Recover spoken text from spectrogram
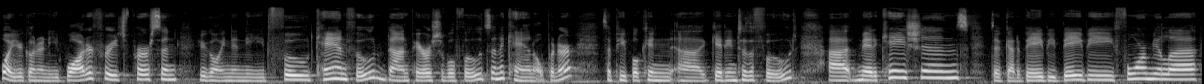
Well, you're going to need water for each person. You're going to need food, canned food, non perishable foods, and a can opener so people can uh, get into the food. Uh, medications, they've got a baby, baby formula,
